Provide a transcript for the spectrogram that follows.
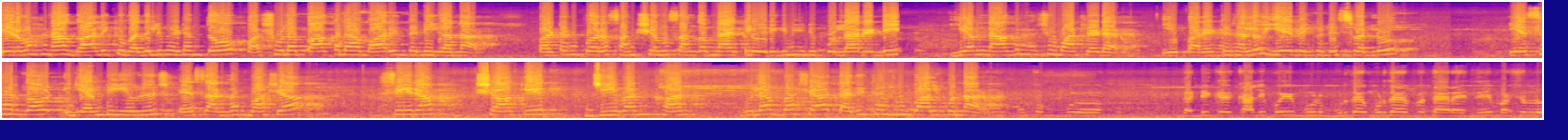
నిర్వహణ గాలికి వదిలివేయడంతో పశువుల పాకలా మారిందని అన్నారు. పట్టణ పౌర సంక్షేమ సంఘం నాయకులు ఇరిగినేని పుల్లారెడ్డి ఎం నాగరాజు మాట్లాడారు. ఈ పర్యటనలో A Venkateswarlu SR Goud MD Younis S Anwar Basha Sriram Shakir Jeevan Khan Gulab Basha తదితరులు పాల్గొన్నారు. గడ్డికి కాలిపోయి బుడ బురద బురద అయిపోయి తయారైంది. మనుషులు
